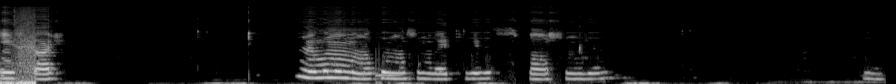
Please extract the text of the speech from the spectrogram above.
Install. Ve bunun bunu kurmasını bekliyoruz. Olsun diye. Evet.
